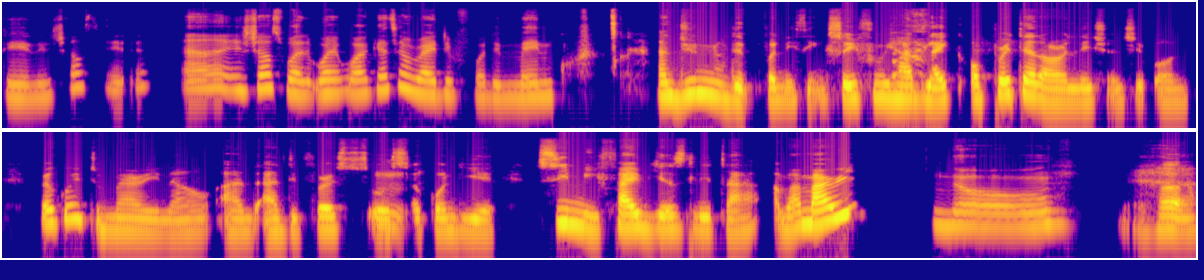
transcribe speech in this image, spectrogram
thing it's just uh, it's just what we're, we're getting ready for the main And do you know the funny thing? So if we had like operated our relationship on we're going to marry now and at the first or Mm, second year, see me five years later, am I married? no Uh-huh.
